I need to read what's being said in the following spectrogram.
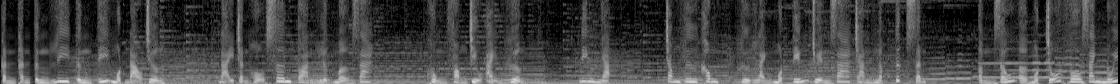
Cẩn thận từng ly từng tí một đảo trường. Đại trận hộ sơn toàn lực mở ra. Khủng phòng chịu ảnh hưởng. Đinh nhạc trong tư không, hử lạnh một tiếng truyền ra tràn ngập tức giận. Ẩm dấu ở một chỗ vô danh núi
